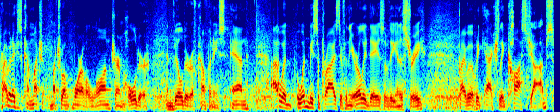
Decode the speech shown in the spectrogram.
private equity has become much, much more of a long-term holder and builder of companies. And I would, wouldn't be surprised if in the early days of the industry, private equity actually cost jobs.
